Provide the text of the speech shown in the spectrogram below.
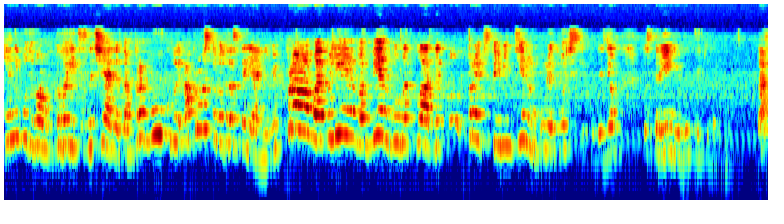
Я не буду вам говорить изначально там про буквы, а просто вот расстояниями. Вправо, влево, вверх будем откладывать. Ну, проэкспериментируем, более творчески подойдем к построению выкройки Да?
